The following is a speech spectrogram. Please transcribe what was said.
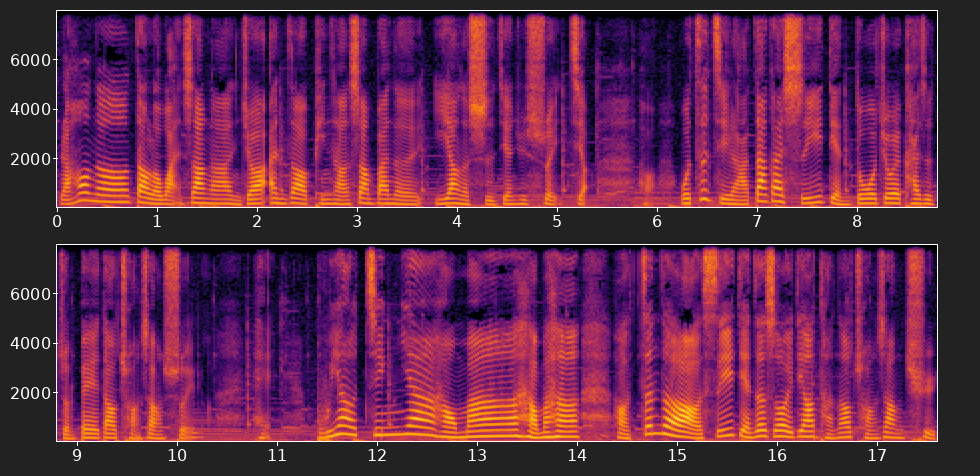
然后呢，到了晚上啊，你就要按照平常上班的一样的时间去睡觉。好，我自己啦，大概十一点多就会开始准备到床上睡了。嘿，不要惊讶好吗？好吗？好，真的哦，十一点这时候一定要躺到床上去，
